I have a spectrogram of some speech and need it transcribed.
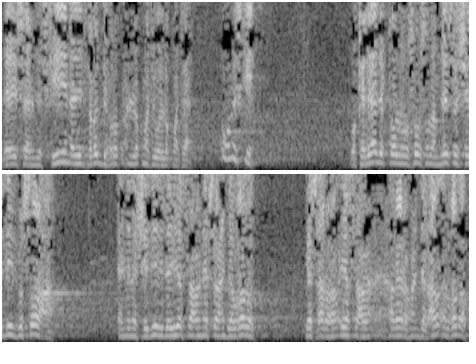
ليس المسكين الذي ترده اللقمة واللقمتان. هو مسكين. وكذلك قول الرسول صلى الله عليه وسلم ليس الشديد بالسرعة إنما الشديد الذي يصرع نفسه عند الغضب. يصرع, يصرع غيره عند الغضب.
